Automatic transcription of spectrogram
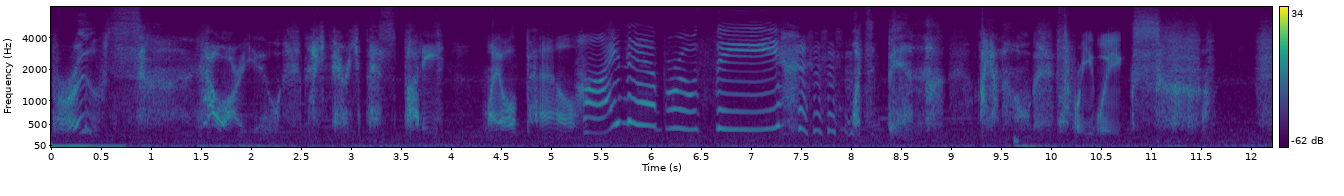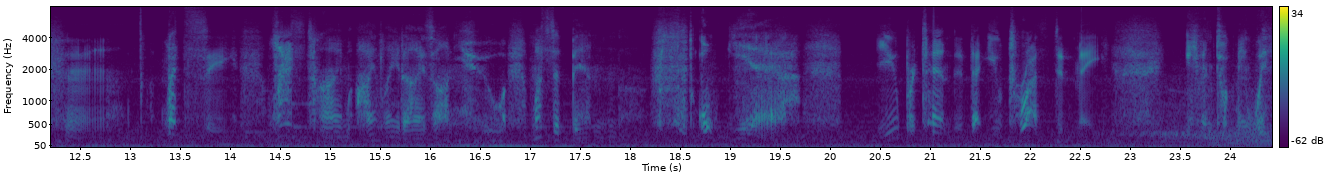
Bruce, how are you? My very best buddy, my old pal. Hi there, Brucey. What's it been? I don't know, three weeks. Hmm. Let's see. Last time I laid eyes on you must have been. Oh, yeah. You pretended that you trusted me. Even took me with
